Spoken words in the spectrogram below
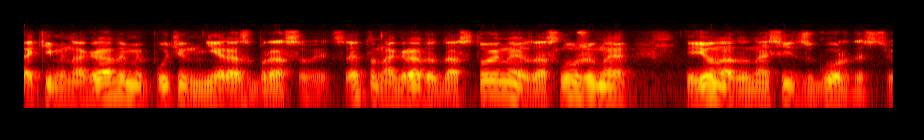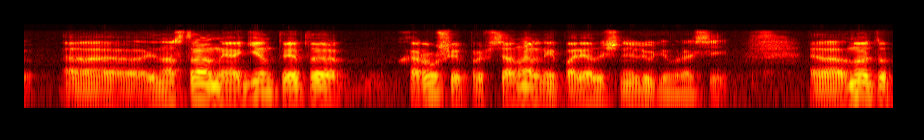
такими наградами Путин не разбрасывается. Это награда достойная, заслуженная, ее надо носить с гордостью. А иностранные агенты – это хорошие, профессиональные, порядочные люди в России. А, ну, это,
